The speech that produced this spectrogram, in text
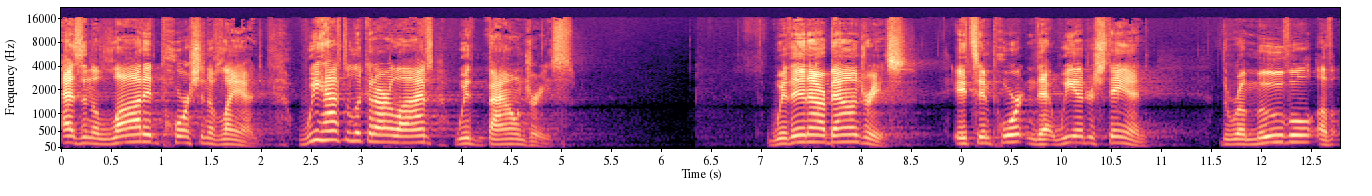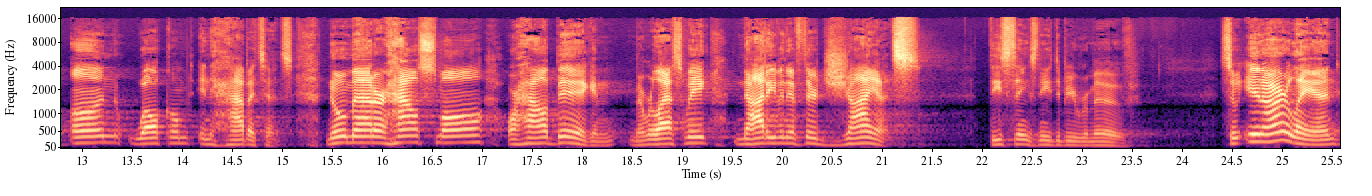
as an allotted portion of land we have to look at our lives with boundaries. Within our boundaries, it's important that we understand the removal of unwelcomed inhabitants, no matter how small or how big. And remember last week, not even if they're giants, these things need to be removed. So, in our land,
